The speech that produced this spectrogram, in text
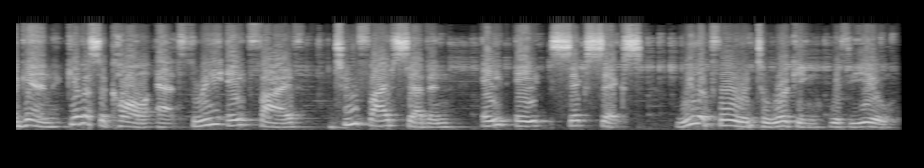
Again, give us a call at 385 257 8866. We look forward to working with you.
